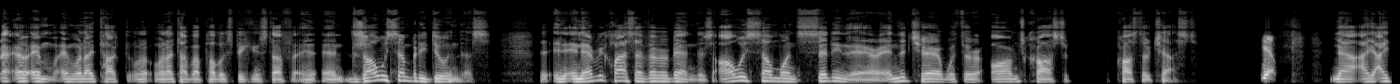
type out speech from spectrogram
Uh, and, and when I talk when I talk about public speaking stuff, and, and there's always somebody doing this. In, in every class I've ever been, there's always someone sitting there in the chair with their arms crossed across their chest. Yep. Now I, I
